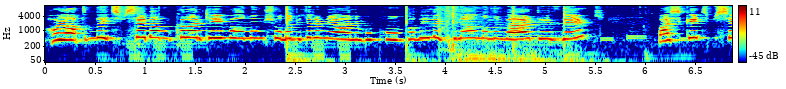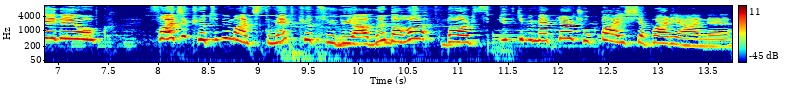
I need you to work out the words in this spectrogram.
Hayatımda hiçbir şeyden bu kadar keyif almamış olabilirim yani. Bu pompalıyla kill almanın verdiği zevk başka hiçbir şeyde yok. Sadece kötü bir maçtı. Map kötüydü ya. Böyle daha dar split gibi mapler çok daha iş yapar yani.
